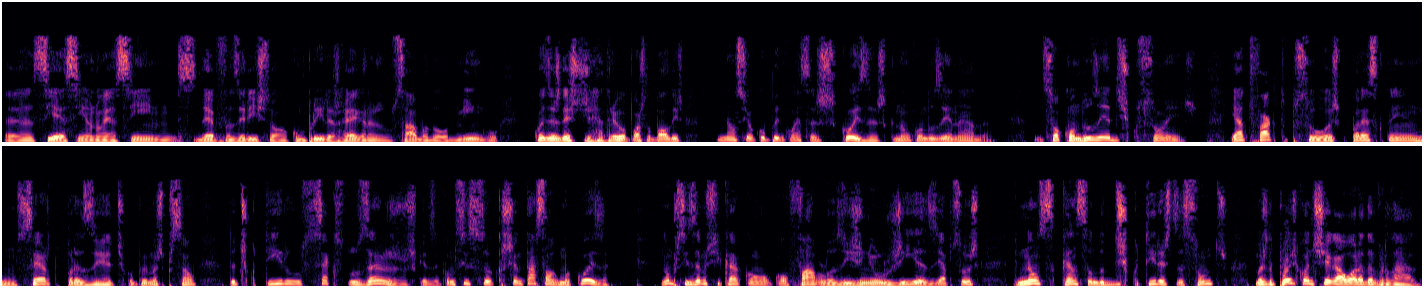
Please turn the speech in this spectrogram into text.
uh, se é assim ou não é assim, se deve fazer isto ou cumprir as regras do sábado ou domingo, coisas deste género, o apóstolo Paulo diz, não se ocupem com essas coisas que não conduzem a nada. Só conduzem a discussões. E há de facto pessoas que parece que têm um certo prazer, desculpem uma expressão, de discutir o sexo dos anjos. Quer dizer, como se isso acrescentasse alguma coisa. Não precisamos ficar com, com fábulas e genealogias e há pessoas que não se cansam de discutir estes assuntos, mas depois quando chega a hora da verdade,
